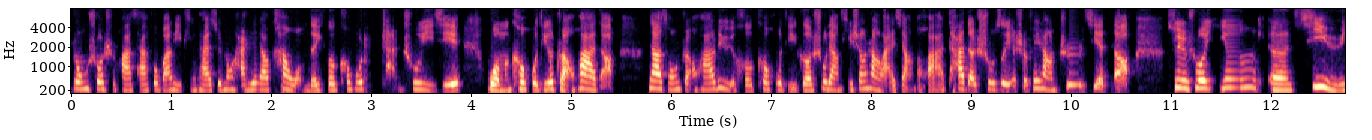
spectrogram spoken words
终说实话，财富管理平台最终还是要看我们的一个客户产出以及我们客户的一个转化的。那从转化率和客户的一个数量提升上来讲的话，它的数字也是非常直接的。所以说，应呃基于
